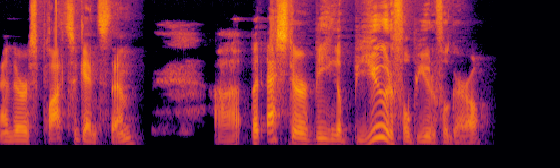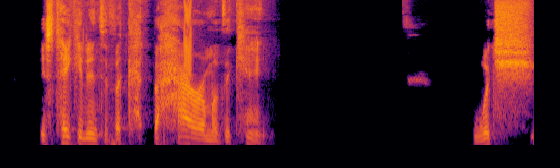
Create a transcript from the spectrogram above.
and there's plots against them. Uh, but Esther, being a beautiful, beautiful girl, is taken into the, the harem of the king, which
